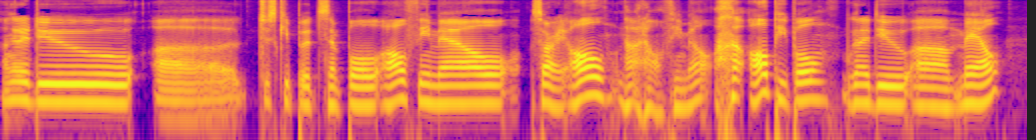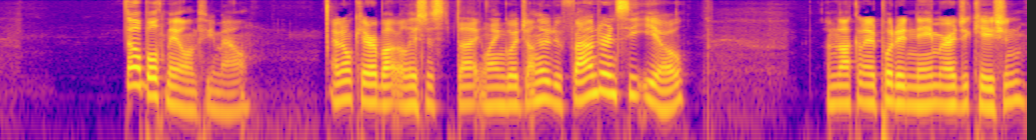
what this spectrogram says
I'm gonna do uh, just keep it simple. All female. Sorry, all not all female. all people. We're gonna do um, male. No, both male and female. I don't care about relationship language. I'm gonna do founder and CEO. I'm not going to put in name or education.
